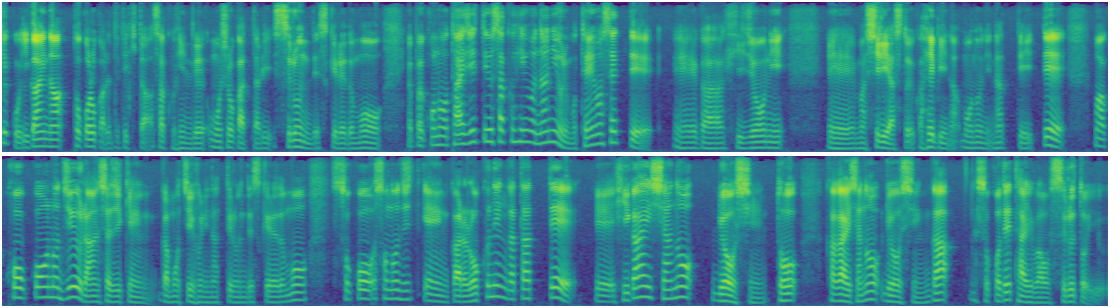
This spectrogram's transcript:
結構意外なところから出てきた作品で面白かったりするんですけれども、やっぱりこの対峙っていう作品は何よりもテーマ設定が非常にえー、まあ、シリアスというかヘビーなものになっていて、まあ、高校の銃乱射事件がモチーフになってるんですけれどもそこその事件から6年が経って、えー、被害者の両親と加害者の両親がそこで対話をするという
